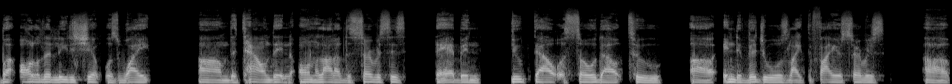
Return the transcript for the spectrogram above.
but all of the leadership was white. Um, the town didn't own a lot of the services. They had been duped out or sold out to uh, individuals like the fire service, uh,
